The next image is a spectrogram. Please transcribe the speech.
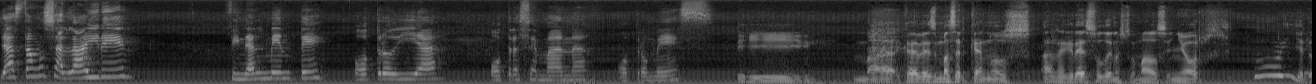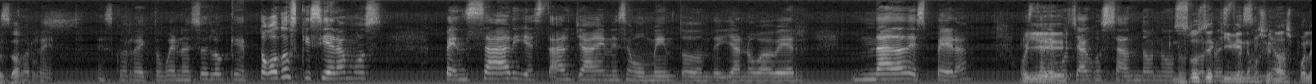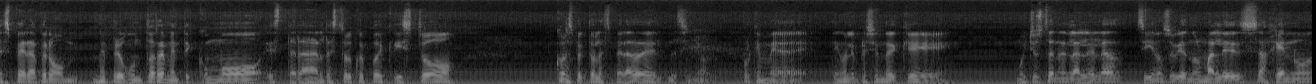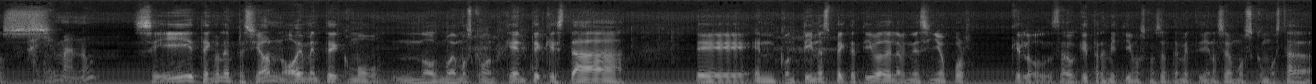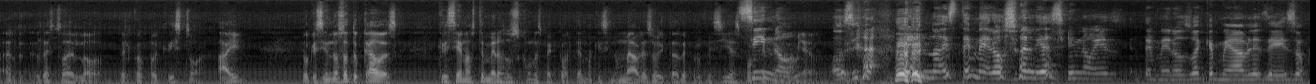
Ya estamos al aire. Finalmente, otro día, otra semana, otro mes. Y cada vez más cercanos al regreso de nuestro amado Señor. Uy, ya nos es correcto, es correcto. Bueno, eso es lo que todos quisiéramos pensar y estar ya en ese momento donde ya no va a haber nada de espera. Oye, Estaremos ya gozándonos. Nosotros de aquí bien emocionados por la espera, pero me pregunto realmente cómo estará el resto del cuerpo de Cristo con respecto a la espera del, Señor. Porque me tengo la impresión de que muchos están en la lela siguiendo sus vidas normales, ajenos. Ay, hermano. Sí, tengo la impresión. Obviamente, como nos movemos con gente que está eh, en continua expectativa de la venida del Señor por que lo, es algo que transmitimos constantemente, ya no sabemos cómo está el, resto de lo, del cuerpo de Cristo. Hay, lo que sí nos ha tocado es cristianos temerosos con respecto al tema, que si no me hables ahorita de profecías porque sí, tengo miedo. O sea, él no es temeroso al día, sino es temeroso a que me hables de eso.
